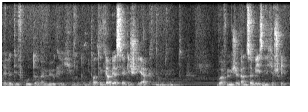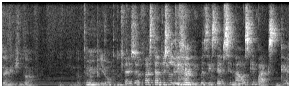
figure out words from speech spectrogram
relativ gut einmal möglich und, und hat ihn, glaube ich, auch sehr gestärkt mhm. und, und war für mich ein ganz ein wesentlicher Schritt eigentlich in der, in der Therapie mhm. auch. Da ist er fast ein bisschen über sich selbst hinausgewachsen, gell?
